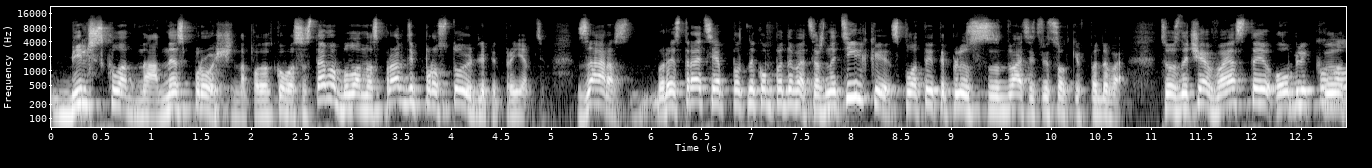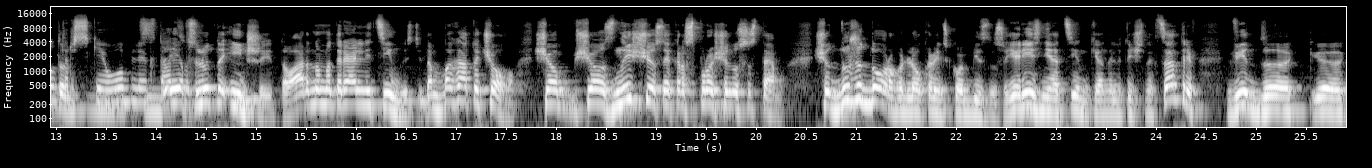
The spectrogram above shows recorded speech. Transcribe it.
більш складна, неспрощена податкова система була насправді простою для підприємців. Зараз реєстрація платником ПДВ це ж не тільки сплатити плюс 20% ПДВ. Це означає вести облік е, Бухгалтерський то- облік, і це- абсолютно інший, товарно-матеріальні цінності. Там багато чого, що, що знищує якраз спрощену систему, що дуже дорого для українського бізнесу. Є різні оцінки аналітичних центрів від е, е,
